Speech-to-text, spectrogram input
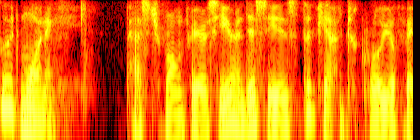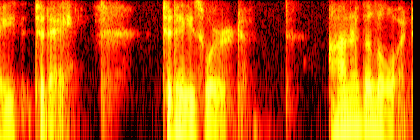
Good morning. Pastor Jerome Ferris here, and this is The GYFT Grow Your Faith Today. Today's word Honor the Lord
